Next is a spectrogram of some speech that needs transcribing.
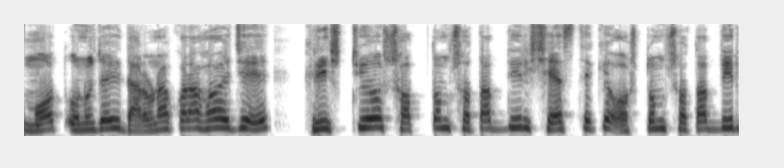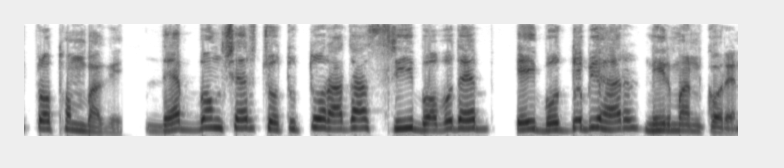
মত অনুযায়ী ধারণা করা হয় যে খ্রিস্টীয় সপ্তম শতাব্দীর শেষ থেকে অষ্টম শতাব্দীর প্রথম ভাগে দেববংশের চতুর্থ রাজা শ্রী ববদেব এই বৌদ্ধবিহার নির্মাণ করেন।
